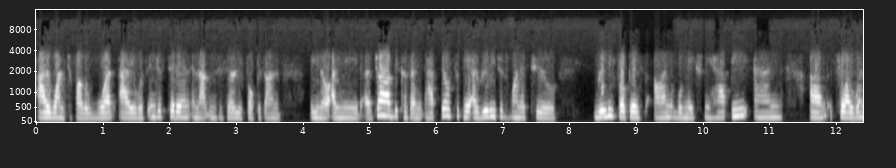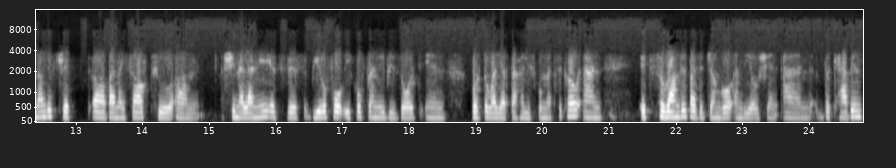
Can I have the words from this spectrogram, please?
I wanted to follow, what I was interested in, and not necessarily focus on, you know, I need a job because I have bills to pay. I really just wanted to really focus on what makes me happy. And um, so I went on this trip uh, by myself to um, Xinalani. It's this beautiful eco-friendly resort in Puerto Vallarta, Jalisco, Mexico, and it's surrounded by the jungle and the ocean. And the cabins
